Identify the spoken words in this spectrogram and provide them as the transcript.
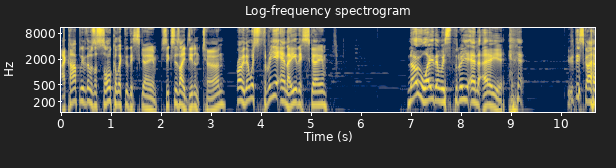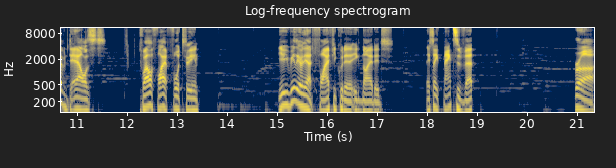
I can't believe there was a soul collector this game. Six says I didn't turn. Bro, there was 3 NA this game. No way there was 3 NA. Who did this guy have doused? 12, 5, 14. You really only had 5 you could have ignited. They say thanks, Vet. Bruh.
